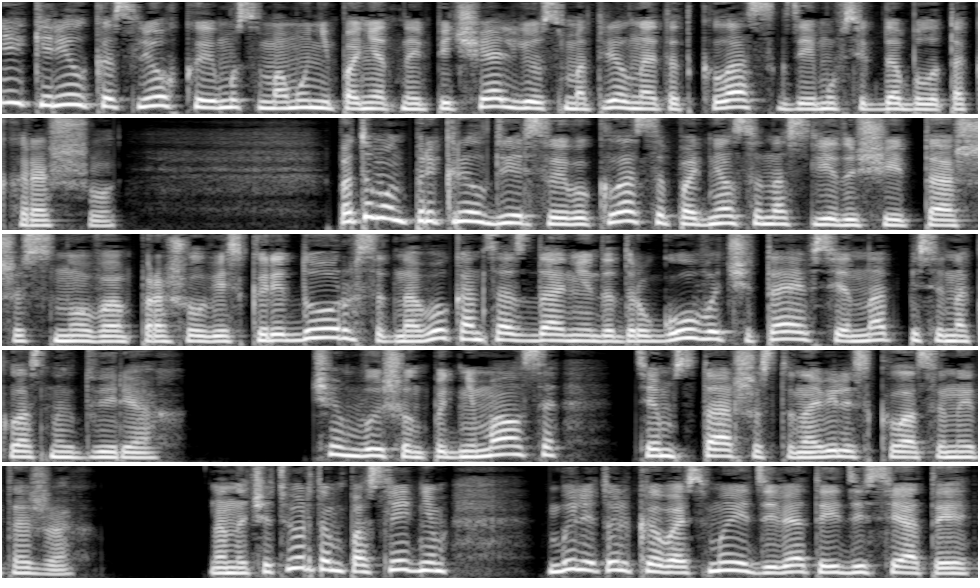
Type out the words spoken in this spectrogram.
И Кириллка с легкой ему самому непонятной печалью смотрел на этот класс, где ему всегда было так хорошо. Потом он прикрыл дверь своего класса, поднялся на следующий этаж и снова прошел весь коридор с одного конца здания до другого, читая все надписи на классных дверях. Чем выше он поднимался, тем старше становились классы на этажах. А на четвертом, последнем, были только восьмые, девятые и десятые,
